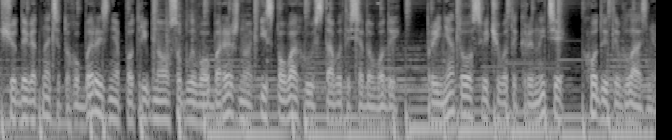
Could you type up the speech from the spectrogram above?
що 19 березня потрібно особливо обережно і з повагою ставитися до води, прийнято освячувати криниці, ходити в лазню.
